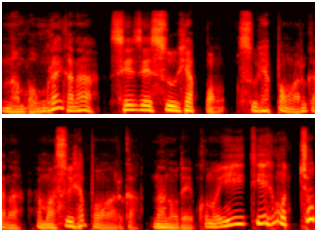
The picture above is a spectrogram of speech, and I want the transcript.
何本ぐらいかな？せいぜい数百本、数百本あるかな？まあ、数百本あるか。なので、この ETF もちょっ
